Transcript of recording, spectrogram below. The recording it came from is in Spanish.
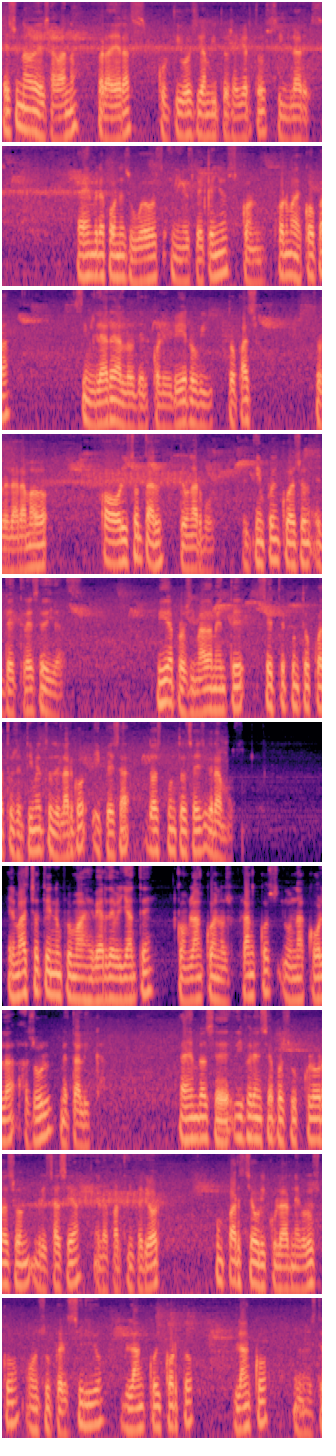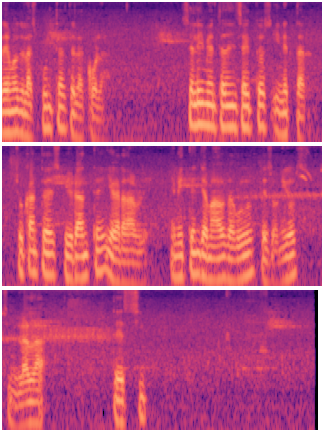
Es un ave de sabana, praderas, cultivos y ámbitos abiertos similares. La hembra pone sus huevos en niños pequeños con forma de copa, similar a los del colibrí rubí topacio, sobre la rama horizontal de un árbol. El tiempo de incubación es de 13 días. Mide aproximadamente 7.4 centímetros de largo y pesa 2.6 gramos. El macho tiene un plumaje verde brillante con blanco en los flancos y una cola azul metálica. La hembra se diferencia por su coloración grisácea en la parte inferior, un parche auricular negruzco un supercilio blanco y corto, blanco en los extremos de las puntas de la cola. Se alimenta de insectos y néctar. Su canto es vibrante y agradable. Emiten llamados agudos de sonidos similar a la teste 5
